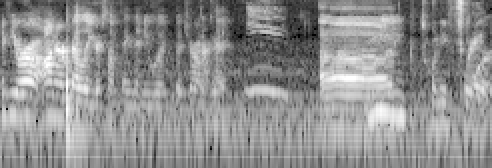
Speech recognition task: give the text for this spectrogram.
If you were on her belly or something, then you would, but you're on her Okay. head. Uh, Mm. 24.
